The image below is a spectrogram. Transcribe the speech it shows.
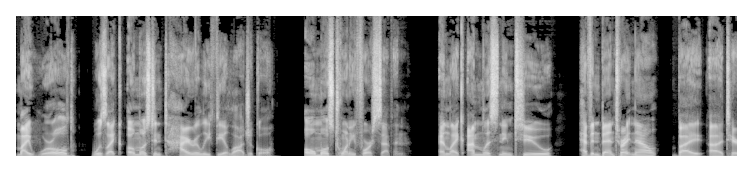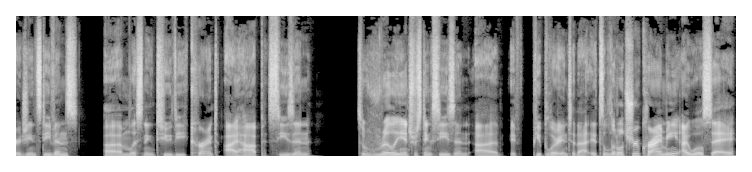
my world was like almost entirely theological, almost 24 7. And like I'm listening to Heaven Bent right now by uh, Tara Jean Stevens. Uh, I'm listening to the current IHOP season. It's a really interesting season uh, if people are into that. It's a little true crimey, I will say.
